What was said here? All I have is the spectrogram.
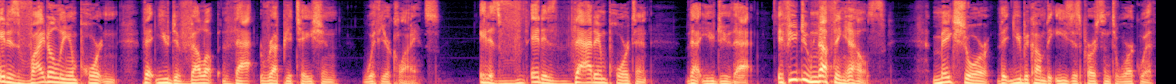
it is vitally important that you develop that reputation with your clients. It is, it is that important that you do that. If you do nothing else, make sure that you become the easiest person to work with.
